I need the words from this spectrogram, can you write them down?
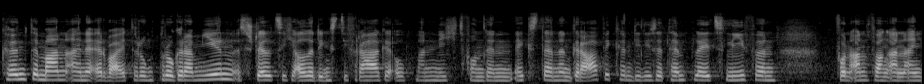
könnte man eine Erweiterung programmieren. Es stellt sich allerdings die Frage, ob man nicht von den externen Grafikern, die diese Templates liefern, von Anfang an ein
